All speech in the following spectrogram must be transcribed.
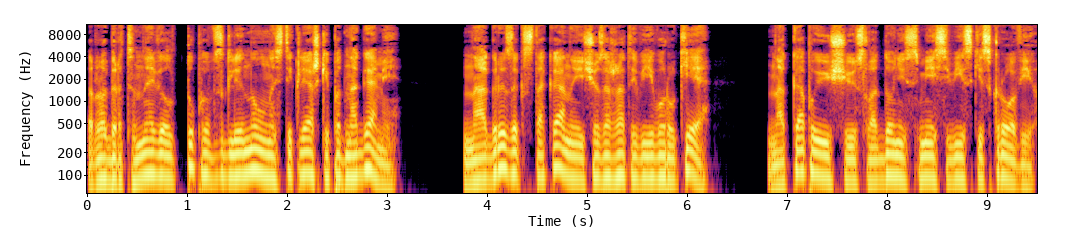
Роберт Невилл тупо взглянул на стекляшки под ногами, на огрызок стакана, еще зажатый в его руке, на капающую с ладони смесь виски с кровью.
